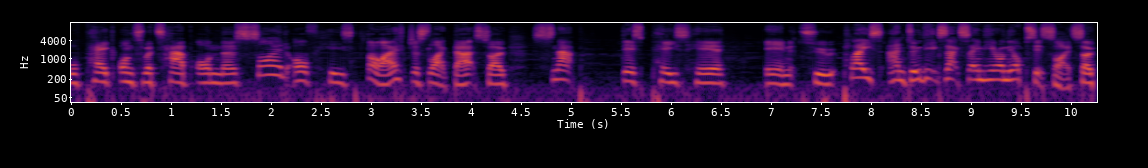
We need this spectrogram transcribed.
will peg onto a tab on the side of his thigh, just like that. So snap this piece here into place and do the exact same here on the opposite side. So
